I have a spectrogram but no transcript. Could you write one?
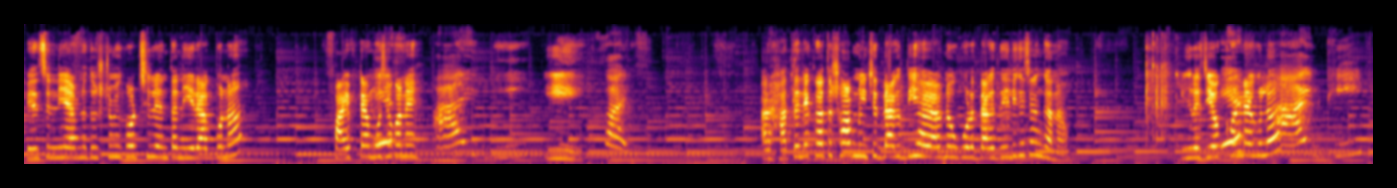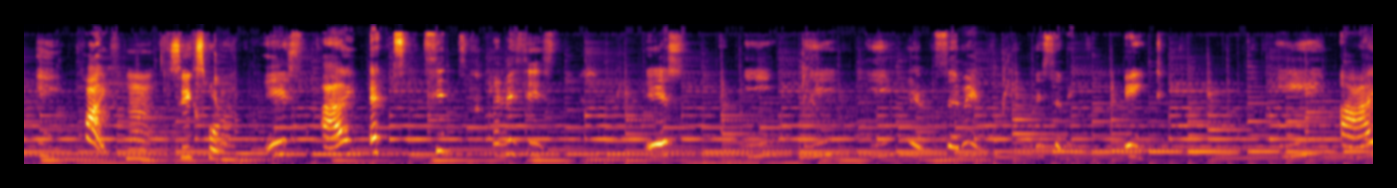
পেন্সিল নিয়ে আপনি দুষ্টুমি করছিলেন তা নিয়ে রাখব না। ফাইভটা মুছে ওখানে। আই ই ফাইভ আর হাতে লেখা তো সব নিচে দাগ দিয়ে হবে আপনি উপরে দাগ দিয়ে লিখেছেন কেন? ইংরেজি অক্ষর না এগুলো? I V E five hmm six পড়ুন। এস আই এক্স সিক্স মানে six S E V E N seven seven eight E I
